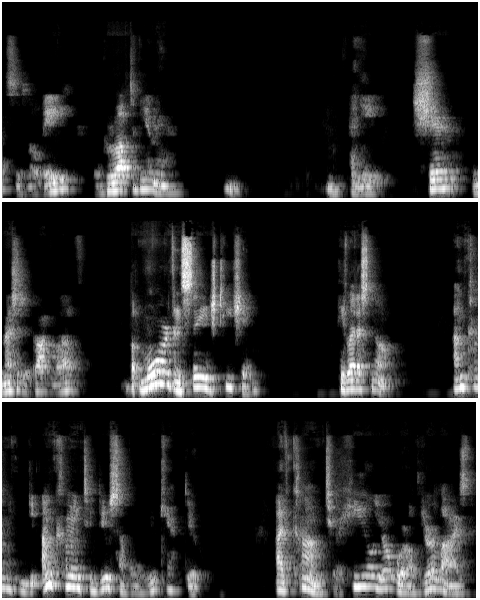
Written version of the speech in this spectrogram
us. He a little baby. He grew up to be a man. And He shared the message of God love. But more than sage teaching, he let us know, I'm coming, I'm coming to do something that you can't do. I've come to heal your world, your lives.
